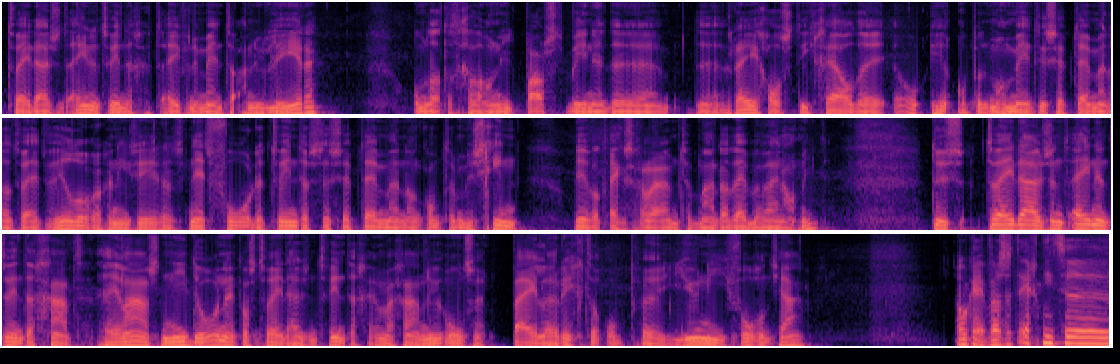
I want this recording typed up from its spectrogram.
2021 het evenement te annuleren omdat het gewoon niet past binnen de, de regels die gelden op het moment in september dat wij het wilden organiseren. Dat is net voor de 20 september. Dan komt er misschien weer wat extra ruimte, maar dat hebben wij nog niet. Dus 2021 gaat helaas niet door, net als 2020. En we gaan nu onze pijlen richten op uh, juni volgend jaar. Oké, was, het echt niet, uh,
